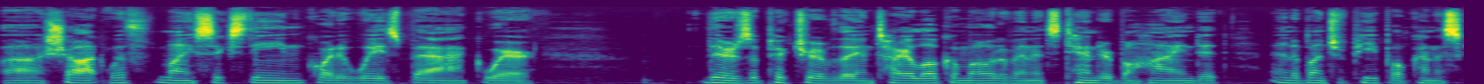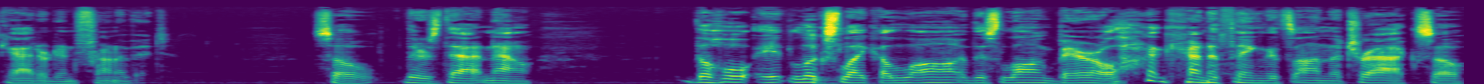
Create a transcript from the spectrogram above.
uh, shot with my 16 quite a ways back where there's a picture of the entire locomotive and its tender behind it and a bunch of people kind of scattered in front of it. So there's that. Now, the whole, it looks like a long, this long barrel kind of thing that's on the track. So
